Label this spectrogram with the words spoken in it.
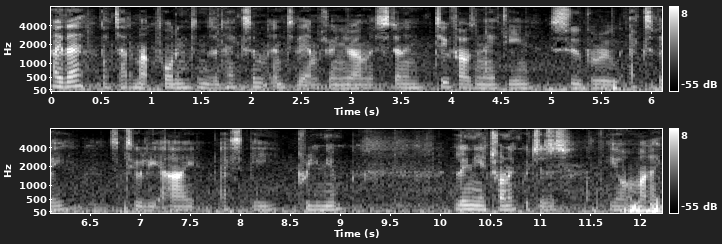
Hi there, it's Adam at Fawdingtons in Hexham and today I'm showing you around this stunning 2018 Subaru XV. It's a 2 litre i SE Premium Lineartronic which is the automatic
